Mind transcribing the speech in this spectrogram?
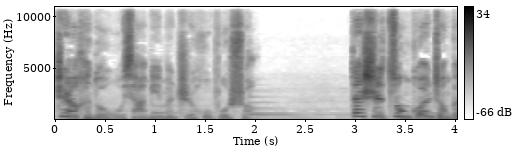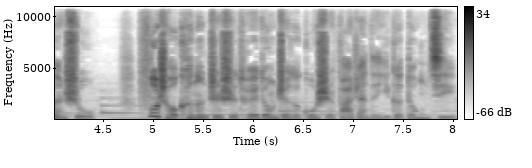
这让很多武侠迷们直呼不爽。但是，纵观整本书。复仇可能只是推动这个故事发展的一个动机，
